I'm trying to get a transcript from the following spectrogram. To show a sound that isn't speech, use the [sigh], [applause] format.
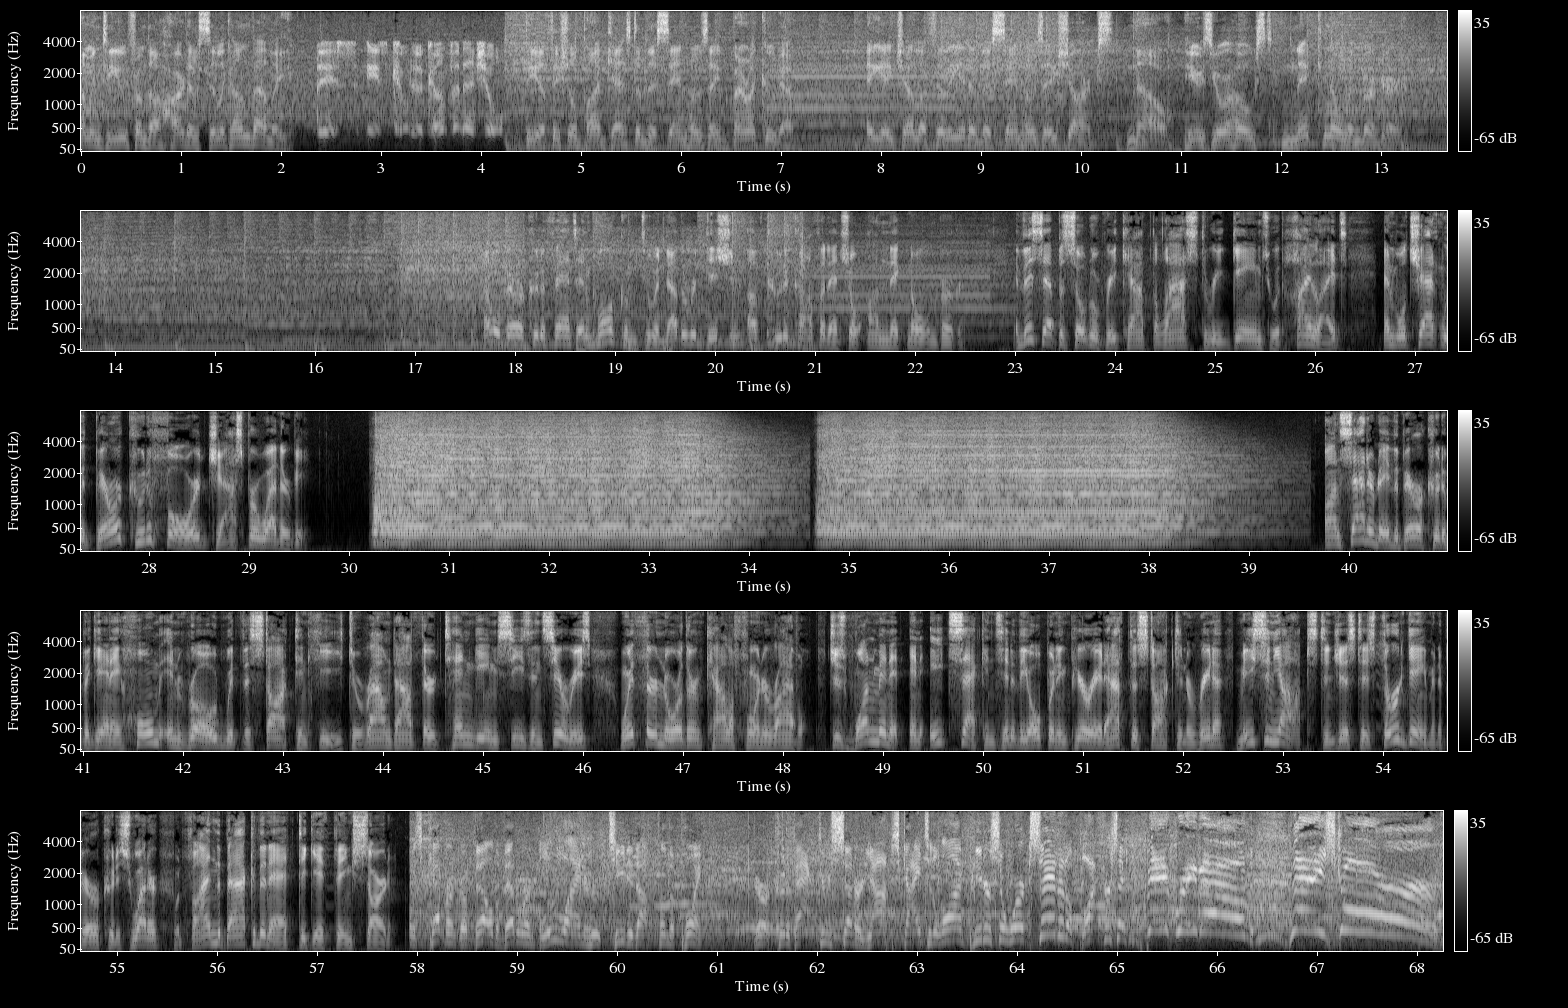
Coming to you from the heart of Silicon Valley, This is CUDA Confidential. the official podcast of the San Jose Barracuda, AHL affiliate of the San Jose Sharks. Now, here's your host, Nick Nollenberger. Hello, Barracuda fans, and welcome to another edition of CUDA Confidential. I'm Nick Nollenberger. In this episode, we'll recap the last three games with highlights, and we'll chat with Barracuda forward Jasper Weatherby. On Saturday, the Barracuda began a home and road with the Stockton Heat to round out their 10 game season series with their Northern California rival. Just one minute and eight seconds into the opening period at the Stockton Arena, Mason Jobst, in just his third game in a Barracuda sweater, would find the back of the net to get things started. It was Kevin Gravel, the veteran blue liner, who teed it up from the point. Barracuda back through center. Jobst guides it along. Peterson works in, and a blocker save. Big rebound! They score!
